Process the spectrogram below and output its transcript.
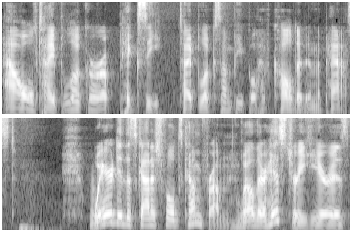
owl type look or a pixie type look some people have called it in the past. Where did the Scottish folds come from? Well, their history here is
